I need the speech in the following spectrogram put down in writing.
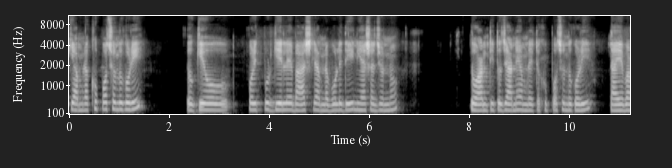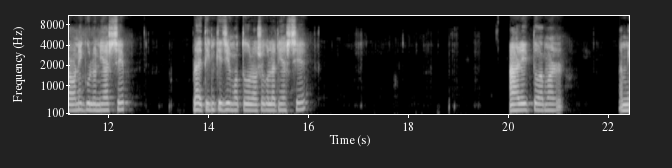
কি আমরা খুব পছন্দ করি। তো কেউ ফরিদপুর গেলে বা আসলে আমরা বলে দিই নিয়ে আসার জন্য। তো আন্টি তো জানে আমরা এটা খুব পছন্দ করি। তাই এবার অনেকগুলো নিয়ে আসছে। প্রায় তিন কেজির মতো রসগোল্লা নিয়ে আসছে। আর এই তো আমার আমি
